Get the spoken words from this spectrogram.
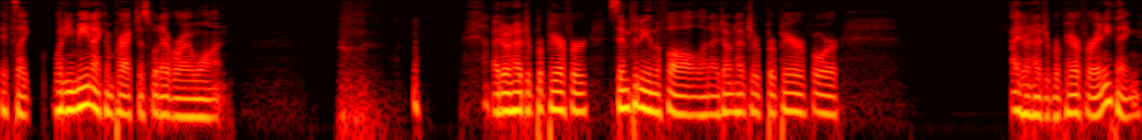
It's like, what do you mean I can practice whatever I want? I don't have to prepare for Symphony in the Fall and I don't have to prepare for I don't have to prepare for anything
